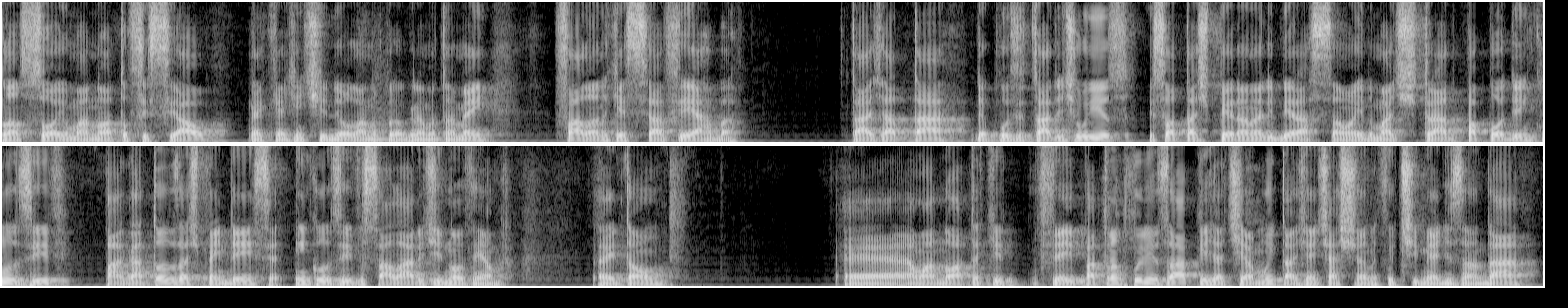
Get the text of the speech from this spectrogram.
lançou aí uma nota oficial, né, que a gente deu lá no programa também, falando que essa verba tá, já está depositada em juízo e só está esperando a liberação aí do magistrado para poder, inclusive, pagar todas as pendências, inclusive o salário de novembro. É, então, é, é uma nota que veio para tranquilizar, porque já tinha muita gente achando que o time ia desandar,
